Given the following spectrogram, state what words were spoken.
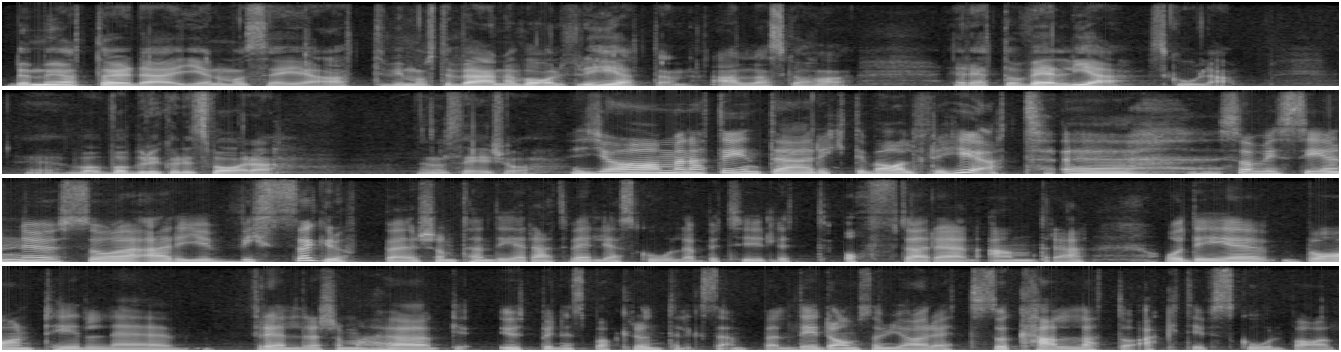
bemöta det där genom att säga att vi måste värna valfriheten. Alla ska ha rätt att välja skola. Eh, vad, vad brukar du svara när de säger så? Ja, men att det inte är riktig valfrihet. Eh, som vi ser nu så är det ju vissa grupper som tenderar att välja skola betydligt oftare än andra. Och det är barn till eh, föräldrar som har hög utbildningsbakgrund till exempel. Det är de som gör ett så kallat och aktivt skolval.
